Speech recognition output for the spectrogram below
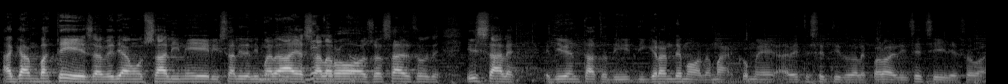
a gamba tesa, vediamo sali neri, sali dell'Himalaya, sale rosa, sale, il sale è diventato di, di grande moda, ma come avete sentito dalle parole di Cecilia, insomma,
